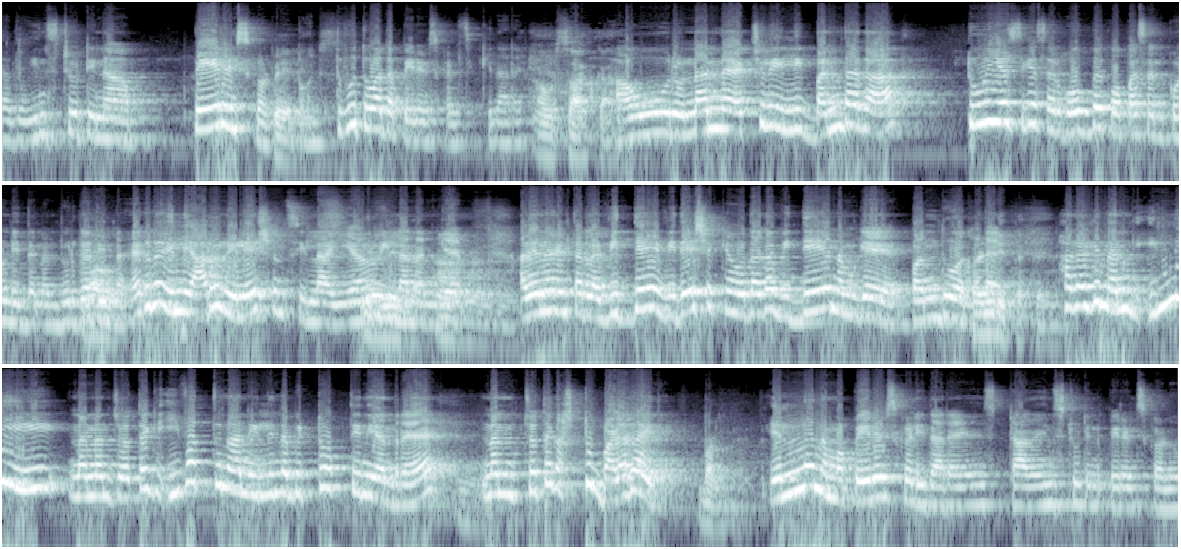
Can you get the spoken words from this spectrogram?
ಯಾವುದು ಇನ್ಸ್ಟಿಟ್ಯೂಟಿನ ಪೇರೆಂಟ್ಸ್ಗಳು ಅದ್ಭುತವಾದ ಪೇರೆಂಟ್ಸ್ಗಳು ಸಿಕ್ಕಿದ್ದಾರೆ. ಅವರು ನನ್ನ ಆಕ್ಚುಲಿ ಇಲ್ಲಿಗೆ ಬಂದಾಗ ಟೂ ಇಯರ್ಸ್ಗೆ ಸರ್ ಹೋಗ್ಬೇಕು ವಾಪಸ್ ಅನ್ಕೊಂಡಿದ್ದೆ ನಾನು ದುರ್ಗದಿಂದ. ಯಾಕಂದ್ರೆ ಇಲ್ಲಿ ಯಾರು ರಿಲೇಷನ್ಸ್ ಇಲ್ಲ ಯಾರು ಇಲ್ಲ ನನ್ಗೆ. ಅದೇನೋ ಹೇಳ್ತಾರಲ್ಲ ವಿದ್ಯೆ ವಿದೇಶಕ್ಕೆ ಹೋದಾಗ ವಿದ್ಯೆಯೇ ನಮ್ಗೆ ಬಂಧು ಅಂತ. ಹಾಗಾಗಿ ನನ್ಗೆ ಇಲ್ಲಿ ನನ್ನ ಜೊತೆಗೆ ಇವತ್ತು ನಾನು ಇಲ್ಲಿಂದ ಬಿಟ್ಟು ಹೋಗ್ತೀನಿ ಅಂದ್ರೆ ನನ್ನ ಜೊತೆಗೆ ಅಷ್ಟು ಬಳಗ ಇದೆ. ಎಲ್ಲ ನಮ್ಮ ಪೇರೆಂಟ್ಸ್ ಗಳಿದ್ದಾರೆ ಇನ್ಸ್ಟಿಟ್ಯೂಟಿನ ಪೇರೆಂಟ್ಸ್ಗಳು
